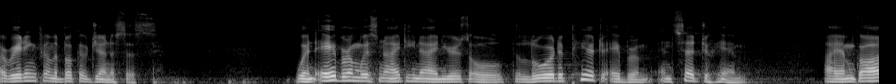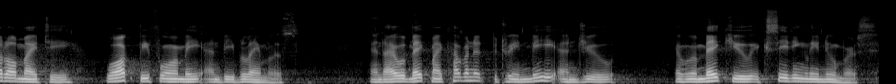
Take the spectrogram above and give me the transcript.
A reading from the book of Genesis. When Abram was 99 years old, the Lord appeared to Abram and said to him, I am God Almighty. Walk before me and be blameless. And I will make my covenant between me and you, and will make you exceedingly numerous.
